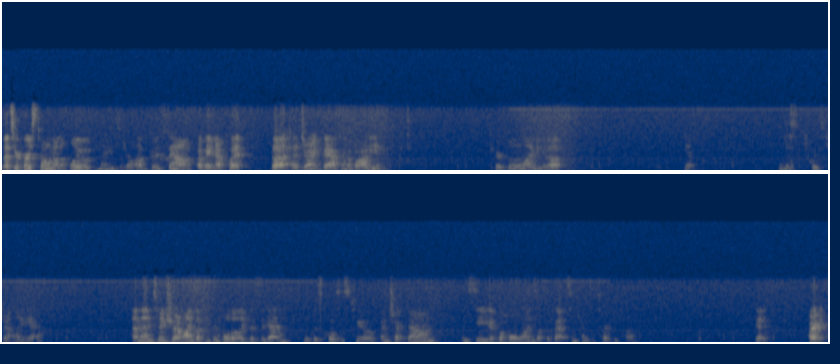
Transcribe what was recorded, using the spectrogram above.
That's your first tone on the flute. Nice job. Good sound. Okay, now put the head joint back on the body. Carefully lining it up. Yep. And just twist gently, yeah. And then to make sure it lines up, you can hold it like this again, with this closest to you, and check down and see if the hole lines up with that. Sometimes it's hard to tell. Good. Alright,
